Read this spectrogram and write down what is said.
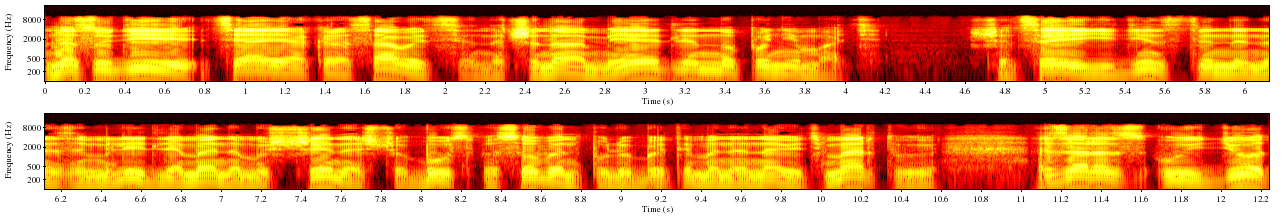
На суді ця красавиця почина медленно понімати, що це єдинственний на землі для мене мужчина, що був способен полюбити мене навіть мертвою, зараз уйдет,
